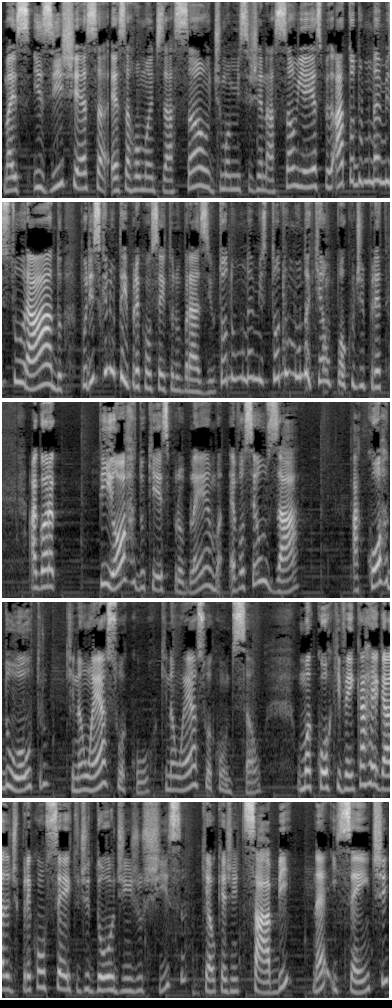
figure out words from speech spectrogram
Mas existe essa, essa romantização de uma miscigenação e aí as pessoas. Ah, todo mundo é misturado. Por isso que não tem preconceito no Brasil. Todo mundo é Todo mundo aqui é um pouco de preto. Agora, pior do que esse problema é você usar a cor do outro, que não é a sua cor, que não é a sua condição, uma cor que vem carregada de preconceito, de dor, de injustiça, que é o que a gente sabe, né, e sente,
